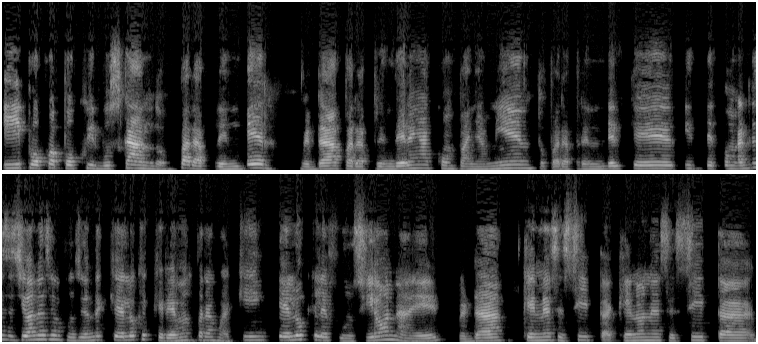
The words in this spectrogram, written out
y poco a poco ir buscando para aprender, ¿verdad? Para aprender en acompañamiento, para aprender qué y tomar decisiones en función de qué es lo que queremos para Joaquín, qué es lo que le funciona a él, ¿verdad? ¿Qué necesita, qué no necesita?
